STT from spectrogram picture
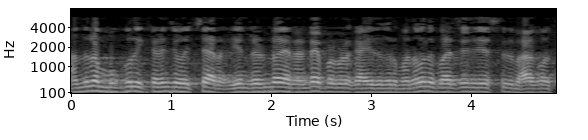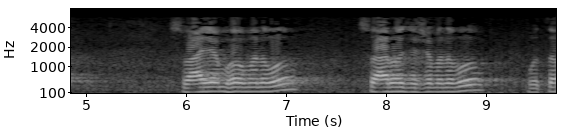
అందులో ముగ్గురు ఇక్కడి నుంచి వచ్చారు. ఈయన రెండో ఆయన. అంటే ఇప్పుడు మనకు ఐదుగురు మనవులు పరిచయం చేస్తుంది భాగవతం. స్వయంభవ మనవు స్వారోచష మనవు ఉత్తమ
